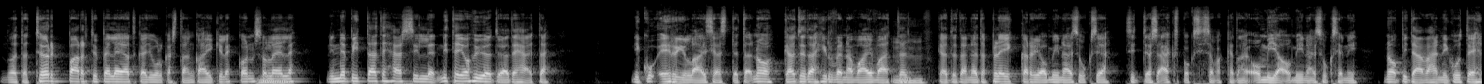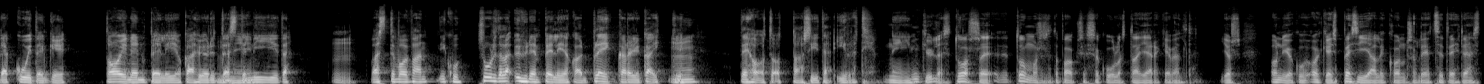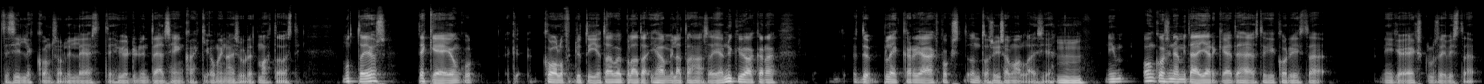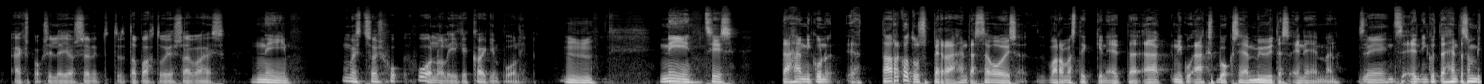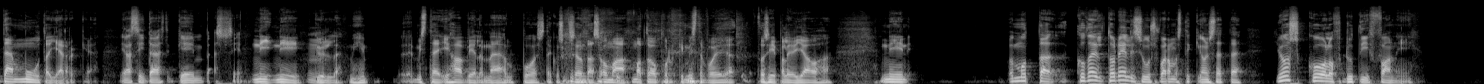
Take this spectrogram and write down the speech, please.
noita third party pelejä, jotka julkaistaan kaikille konsoleille, mm. niin ne pitää tehdä sille, niitä ei ole hyötyä tehdä, että niin kuin erilaisia sitten, että no, käytetään hirveänä vaivaa, että mm. käytetään näitä pleikkariominaisuuksia, sitten jos Xboxissa vaikka tai omia ominaisuuksia, niin no pitää vähän niin kuin tehdä kuitenkin toinen peli, joka hyödyttää niin. sitten niitä. Mm. Vai sitten voi vaan niin kuin, suunnitella yhden pelin, joka on pleikkariin kaikki, mm tehot ottaa siitä irti. Niin. niin. Kyllä se tuossa, tuommoisessa tapauksessa kuulostaa järkevältä. Jos on joku oikein spesiaalikonsoli, että se tehdään sitten sille konsolille ja sitten hyödynnetään sen kaikki ominaisuudet mahtavasti. Mutta jos tekee jonkun Call of Duty, jota voi pelata ihan millä tahansa, ja nykyaikana Pleikkari ja Xbox on tosi samanlaisia, mm. niin onko siinä mitään järkeä tehdä jostakin kodista niin eksklusiivista Xboxille, jos se nyt tapahtuu jossain vaiheessa? Niin. Mun mielestä se olisi hu- huono liike kaikin puolin. Mm. Niin, siis tähän niin kuin, tarkoitusperähän tässä olisi varmastikin, että ä, niin kuin Xboxia myytäisi enemmän. Se, niin. se, niin kuin, tähän tässä on mitään muuta järkeä. Ja sitä Game Passia. Niin, niin hmm. kyllä, mihin, mistä ei ihan vielä mä en halua puhua sitä, koska se on taas oma matopurkki, mistä voi tosi paljon jauhaa. Niin, mutta todellisuus varmastikin on sitä, että jos Call of Duty-fani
